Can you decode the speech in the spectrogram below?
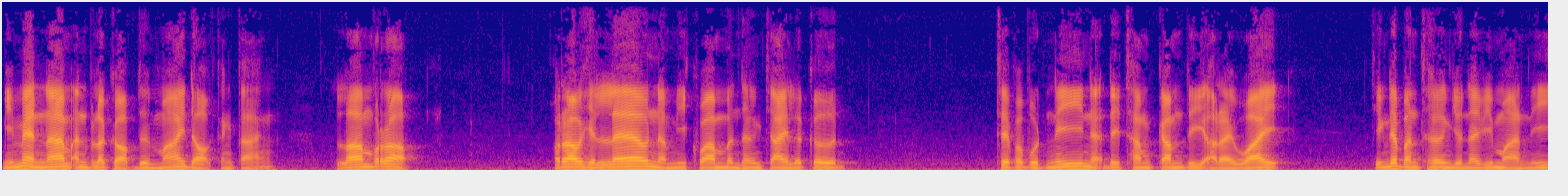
มีแม่น้ำอันประกอบด้วยไม้ดอกต่างๆ ล้อมรอบ เราเห็นแล้วนะ่ะมีความบันเทิงใจเหลือเกิน เทพบุตรนี้นะ่ะได้ทำกรรมดีอะไรไว้ จึงได้บันเทิงอยู่ในวิมานนี้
